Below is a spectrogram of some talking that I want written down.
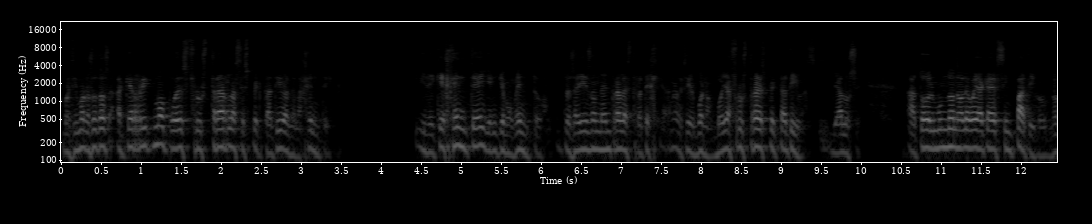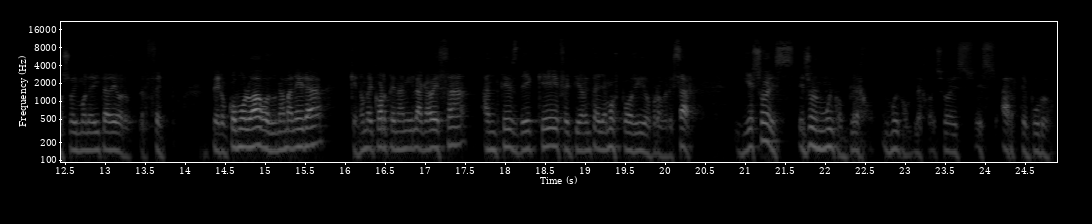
como decimos nosotros, a qué ritmo puedes frustrar las expectativas de la gente. Y de qué gente y en qué momento. Entonces ahí es donde entra la estrategia. ¿no? Es decir, bueno, voy a frustrar expectativas, ya lo sé a todo el mundo no le voy a caer simpático, no soy monedita de oro, perfecto. Pero ¿cómo lo hago? De una manera que no me corten a mí la cabeza antes de que efectivamente hayamos podido progresar. Y eso es, eso es muy complejo, muy complejo, eso es, es arte puro.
